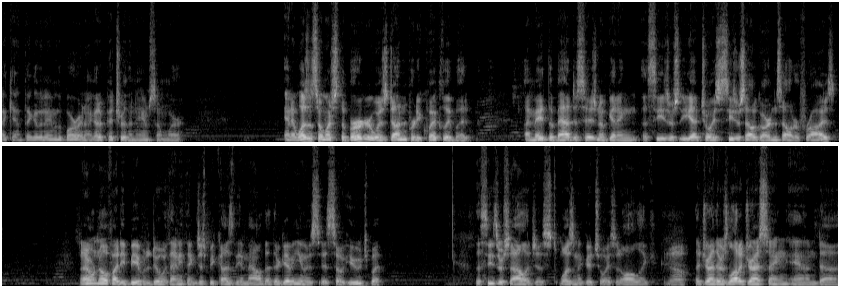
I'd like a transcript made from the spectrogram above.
I can't think of the name of the bar right now. I got a picture of the name somewhere. And it wasn't so much the burger was done pretty quickly, but I made the bad decision of getting a Caesar. You had choice Caesar salad, garden salad, or fries. And I don't know if I'd be able to do it with anything just because the amount that they're giving you is, is so huge. But the Caesar salad just wasn't a good choice at all. Like no. the there's a lot of dressing and uh,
